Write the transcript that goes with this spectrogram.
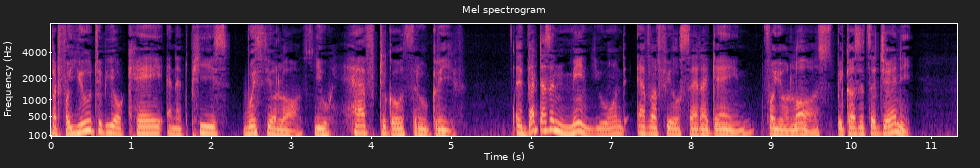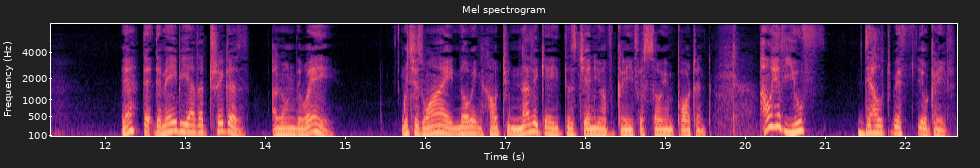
But for you to be okay and at peace with your loss, you have to go through grief. That doesn't mean you won't ever feel sad again for your loss because it's a journey. Yeah, there, there may be other triggers along the way, which is why knowing how to navigate this journey of grief is so important. How have you f- dealt with your grief?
